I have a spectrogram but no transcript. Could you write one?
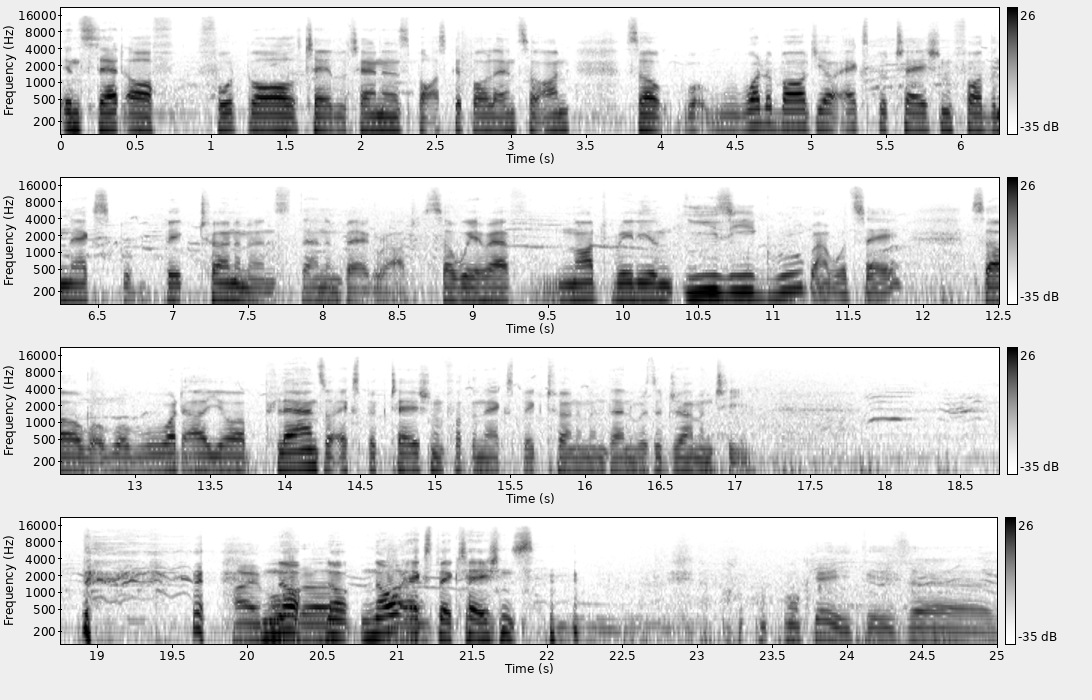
instead of football table tennis basketball and so on. So what about your expectation for the next big tournaments then in Belgrade? So we have not really an easy group I would say. So what are your plans or expectation for the next big tournament then with the German team no, no, no expectations. Okay, it is a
